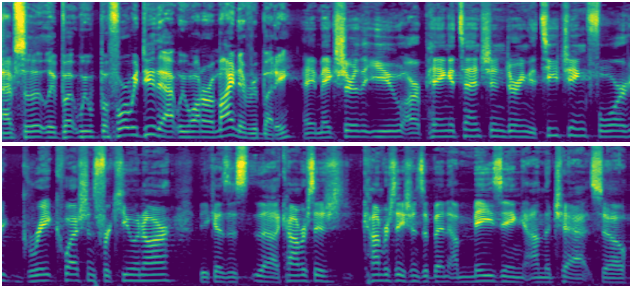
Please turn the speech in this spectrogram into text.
Absolutely. But we, before we do that, we want to remind everybody. Hey, make sure that you are paying attention during the teaching for great questions for Q and R because it's, the conversation conversations have been amazing on the chat. So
